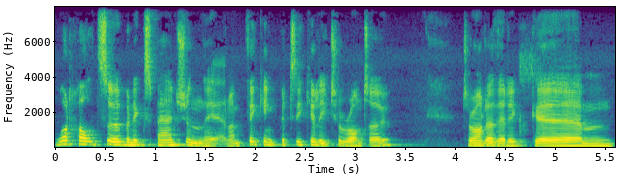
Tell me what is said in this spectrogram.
what holds urban expansion there, and I'm thinking particularly Toronto, Toronto that it, um,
